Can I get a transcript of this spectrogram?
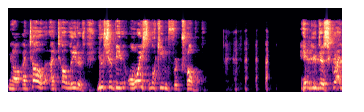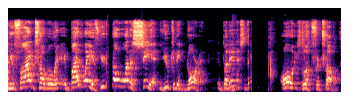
you know, I tell, I tell leaders, you should be always looking for trouble. and you describe you find trouble by the way if you don't want to see it you can ignore it. But it's there. Always look for trouble.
